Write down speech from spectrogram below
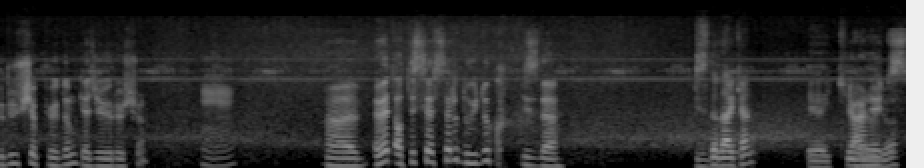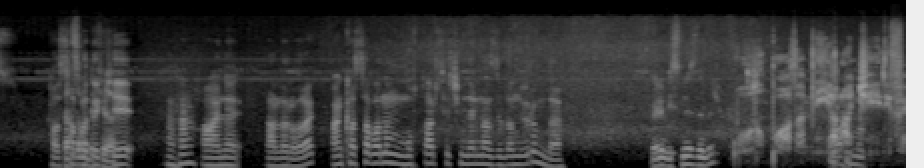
yürüyüş yapıyordum, gece yürüyüşü. Hı -hı. Ee, evet atış sesleri duyduk biz de. Bizde derken e, kim Yani s- kasabadaki Hı hı, hanedarlar olarak. Ben kasabanın muhtar seçimlerine hazırlanıyorum da. Benim isminiz nedir? Oğlum bu adam ne yalancı herife.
